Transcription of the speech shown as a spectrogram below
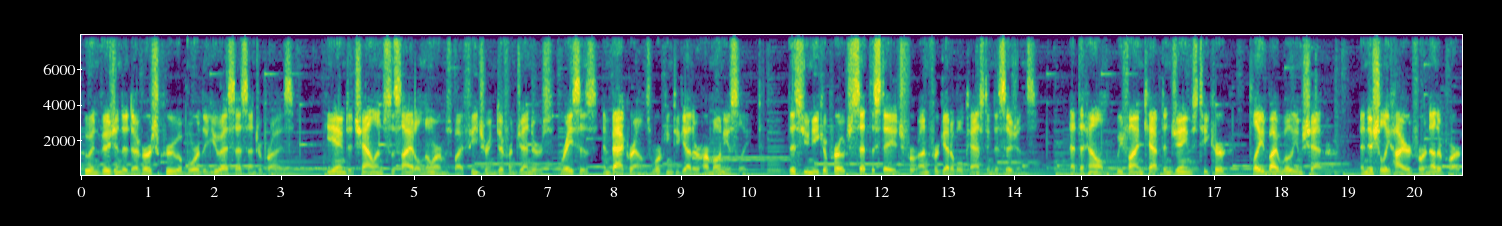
who envisioned a diverse crew aboard the USS Enterprise. He aimed to challenge societal norms by featuring different genders, races, and backgrounds working together harmoniously. This unique approach set the stage for unforgettable casting decisions. At the helm, we find Captain James T. Kirk, played by William Shatner. Initially hired for another part,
